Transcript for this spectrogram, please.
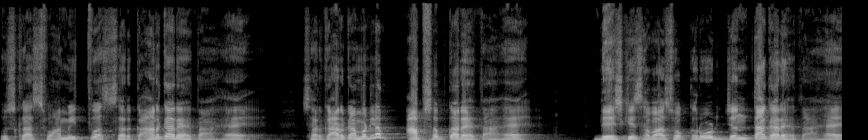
उसका स्वामित्व सरकार का रहता है, सरकार का मतलब आप सबका रहता है, देश की सवा सौ करोड़ जनता का रहता है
